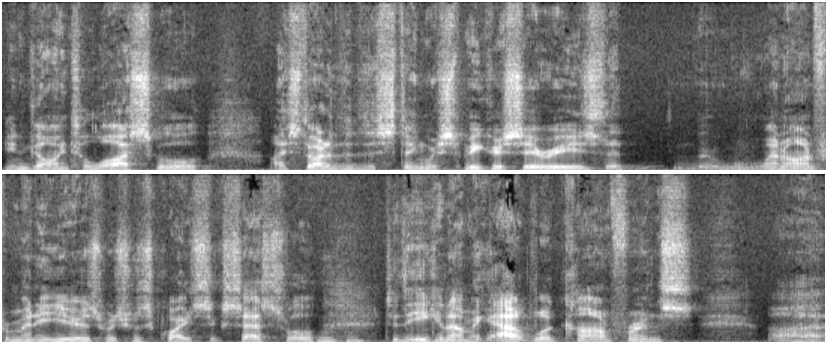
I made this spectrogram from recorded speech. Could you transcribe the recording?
in going to law school. I started the Distinguished Speaker Series that went on for many years, which was quite successful, to the Economic Outlook Conference, uh,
